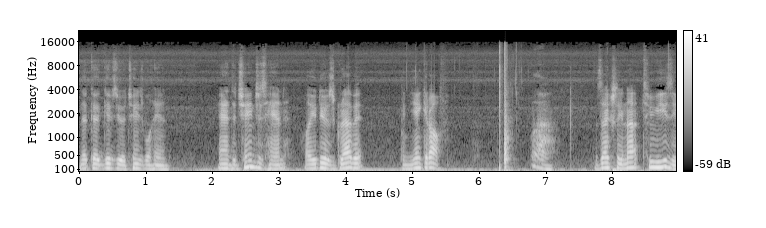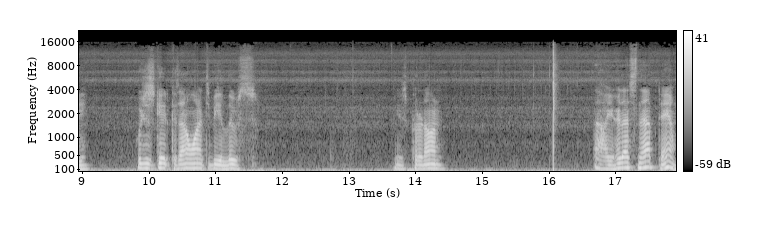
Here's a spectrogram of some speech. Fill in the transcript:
NECA gives you a changeable hand. And to change his hand, all you do is grab it and yank it off. Ah, it's actually not too easy, which is good because I don't want it to be loose. You just put it on. Oh, you heard that snap? Damn.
